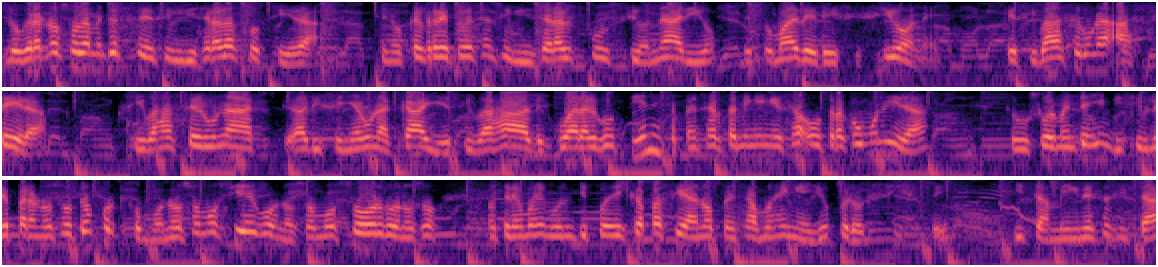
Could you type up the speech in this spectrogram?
Lograr no solamente sensibilizar a la sociedad, sino que el reto es sensibilizar al funcionario de toma de decisiones, que si vas a hacer una acera, si vas a hacer una, a diseñar una calle, si vas a adecuar algo, tienes que pensar también en esa otra comunidad que usualmente es invisible para nosotros porque como no somos ciegos, no somos sordos, no, no tenemos ningún tipo de discapacidad, no pensamos en ello, pero existe y también necesita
